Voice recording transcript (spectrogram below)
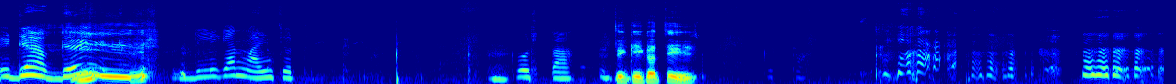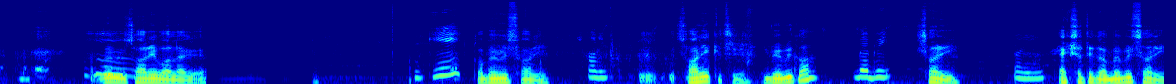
দেখ দিলি কেন নাইন চট কুত্তা তুই কি করছিস? বেবি সরি বল আগে। কি? ক বেবি সরি সরি সরি কিছু? বেবি ক? বেবি সরি সরি একসাথে ক বেবি সরি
